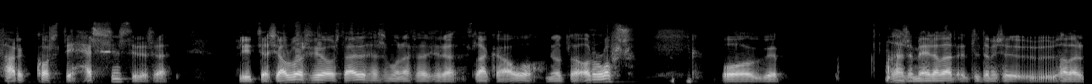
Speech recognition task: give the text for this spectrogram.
farkosti hersins til þess að flytja sjálfarsvið á stæðu þar sem hún ætlaði sér að slaka á og njóta orlofs. Og Það sem meira var, til dæmis, það var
